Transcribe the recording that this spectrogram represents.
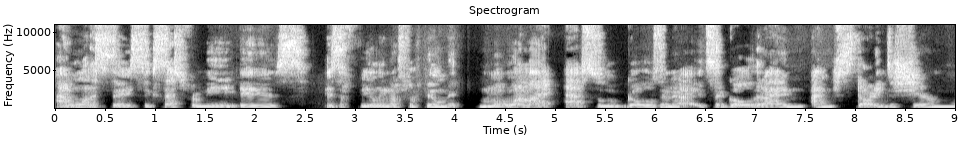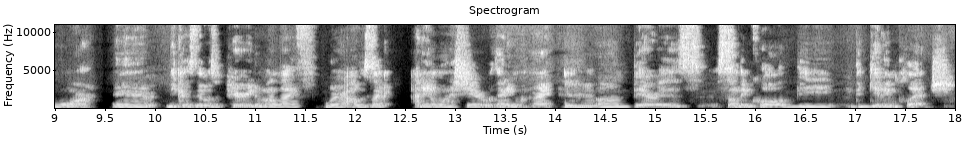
I want to say success for me is is a feeling of fulfillment. One of my absolute goals, and uh, it's a goal that I'm I'm starting to share more, and because there was a period in my life where I was like, I didn't want to share it with anyone, right? Mm-hmm. Um, there is something called the the Giving Pledge,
